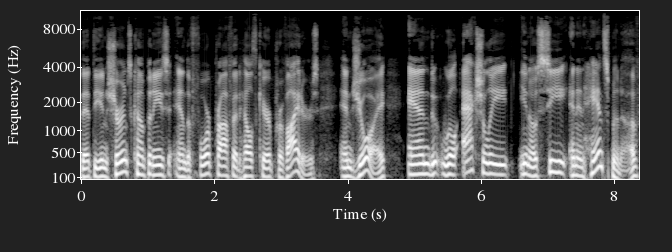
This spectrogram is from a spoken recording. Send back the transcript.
that the insurance companies and the for-profit healthcare providers enjoy and will actually, you know, see an enhancement of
